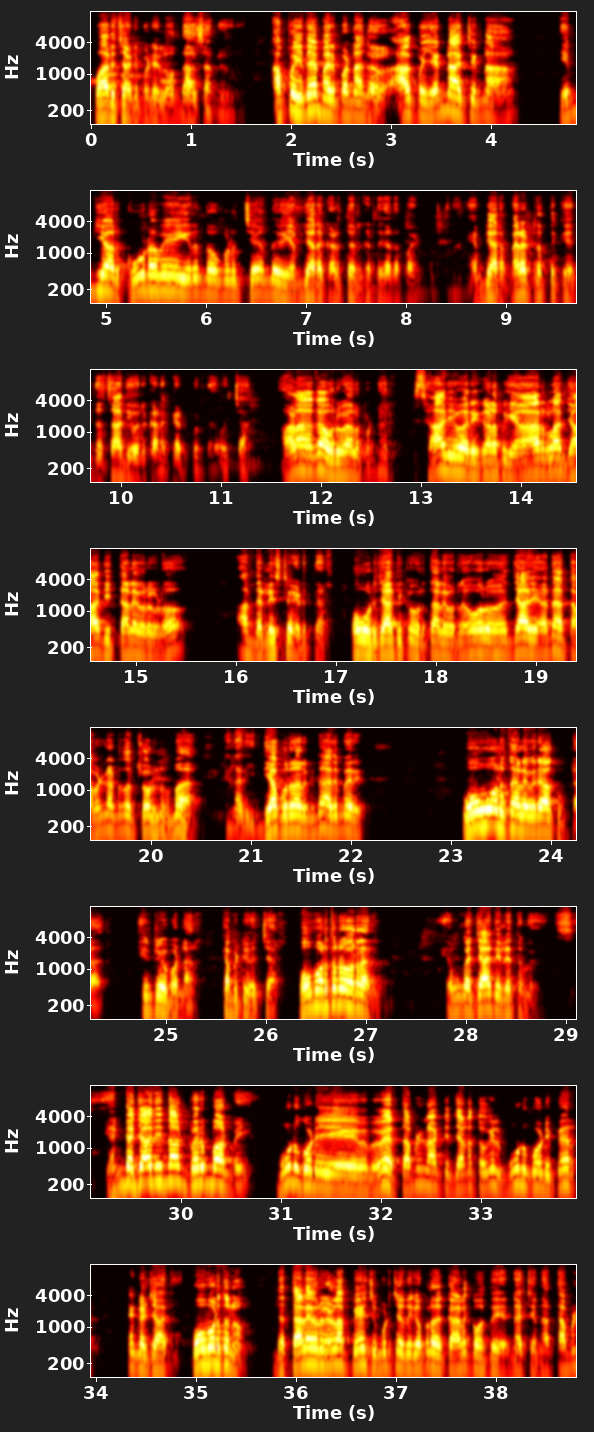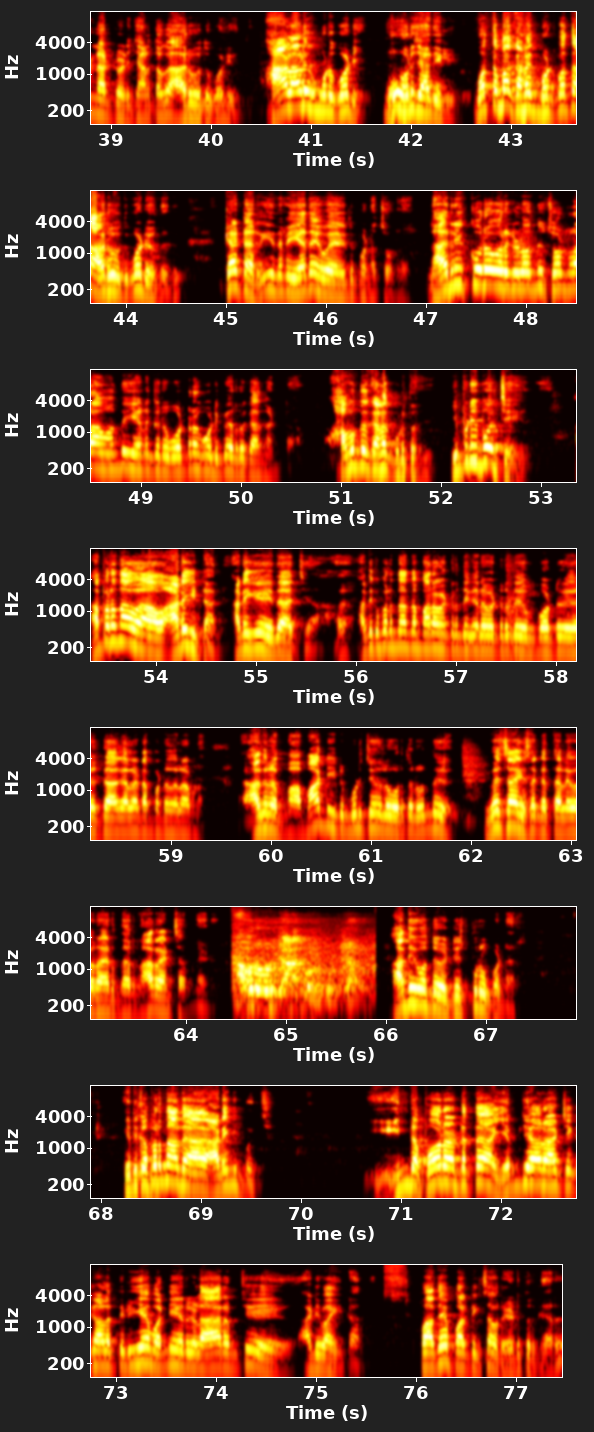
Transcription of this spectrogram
வாரிசு அடிப்படையில் வந்தா சாமி அவர். அப்போ இதே மாதிரி பண்ணாங்க. அப்போ என்ன ஆச்சுன்னா எம்ஜிஆர் கூடவே இருந்தவங்களும் சேர்ந்து எம்ஜிஆரை கழுத்து இருக்கிறதுக்கு அதை பயன்படுத்தினாங்க. எம்ஜிஆரை மிரட்டுறதுக்கு இந்த சாதி ஒரு கணக்கு ஏற்படுத்த வச்சாங்க. அழகாக அவர் வேலை பண்ணார். சாதி வாரி கணக்கு யாரெல்லாம் ஜாதி தலைவர்களோ அந்த லிஸ்ட்டை எடுத்தார். ஒவ்வொரு ஜாதிக்கும் ஒரு தலைவர் ஒரு ஜாதி அதான் தமிழ்நாட்டை தான் சொல்லணுமா? ஏன்னா அது இந்தியா பூரா இருக்குது? அதுமாரி ஒவ்வொரு தலைவராக கூப்பிட்டார். இன்டர்வியூ பண்ணார். கமிட்டி வச்சார். ஒவ்வொருத்தரும் வர்றார். உங்கள் ஜாதியில் தமிழ் எங்கள் ஜாதி தான் பெரும்பான்மை. மூணு கோடி பேர். தமிழ்நாட்டு ஜனத்தொகையில் மூணு கோடி பேர் எங்கள் ஜாதி. ஒவ்வொருத்தனும் இந்த தலைவர்கள்லாம் பேச்சு முடிச்சதுக்கப்புறம் கணக்கு வந்து என்னாச்சுன்னா தமிழ்நாட்டோட ஜனத்தொகை அறுபது கோடி வந்து ஆளாளுக்கு மூணு கோடி. ஒவ்வொரு ஜாதியிலையும். மொத்தமாக கணக்கு போட்டு பார்த்தா அறுபது கோடி வந்தது. கேட்டார் இதில் எதை இது பண்ண சொல்கிறேன் நரிக்குறவர்கள் வந்து சொல்கிறான் வந்து எனக்கு ஒன்றரை கோடி பேர் இருக்காங்கன்ட்டான். அவங்க கணக்கு கொடுத்தது. இப்படி போச்சு. அப்புறம் தான் அடங்கிட்டான் அடங்கி இதாச்சு. அதுக்கப்புறம் தான் அந்த மரம் வெட்டுறது கிரை வெட்டுறது போட்டு க- கலாட்டம் பண்ணுறதெல்லாம் அதில் மா மாட்டிக்கிட்டு முடிச்சதுல ஒருத்தர் வந்து விவசாய சங்க தலைவராக இருந்தார் நாராயணசாமி நாயுடு. அவர் ஒரு கணக்கு அதையும் வந்து டிஸ்ப்ரூவ் பண்ணார். இதுக்கப்புறம் தான் அது அடங்கி போச்சு. இந்த போராட்டத்தை எம்ஜிஆர் ஆட்சி காலத்திலேயே வன்னியர்கள் ஆரம்பித்து அடி வாங்கிட்டாங்க இப்போ அதே பாலிடிக்ஸ் அவர் எடுத்திருக்காரு.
